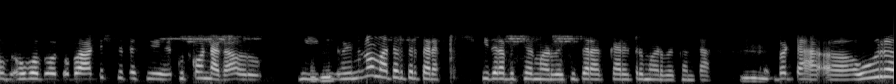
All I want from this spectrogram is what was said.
ಒಬ್ಬ ಒಬ್ಬೊಬ್ಬ ಒಬ್ಬ ಆರ್ಟಿಸ್ಟ್ ಜೊತೆ ಕುತ್ಕೊಂಡಾಗ ಅವರು ಏನೋ ಮಾತಾಡ್ತಿರ್ತಾರೆ. ಈ ತರ ಪಿಕ್ಚರ್ ಮಾಡ್ಬೇಕು ಈ ತರ ಕ್ಯಾರೆಕ್ಟರ್ ಮಾಡ್ಬೇಕಂತ. ಬಟ್ ಅವರು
